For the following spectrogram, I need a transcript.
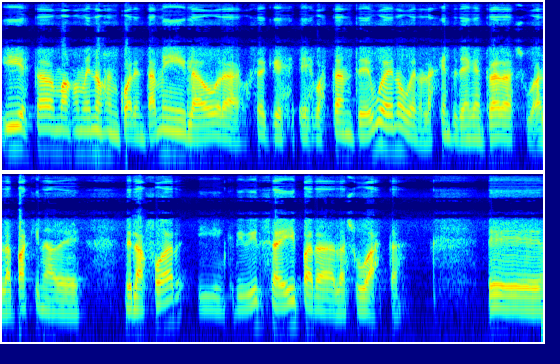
y estaba más o menos en 40 mil ahora, o sea que es, es, bastante bueno, bueno, la gente tiene que entrar a, su, a la página de, de la FUAR y inscribirse ahí para la subasta. Eh,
